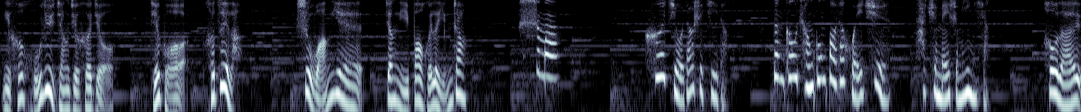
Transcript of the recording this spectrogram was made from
你和胡律将军喝酒，结果喝醉了，是王爷将你抱回了营帐？是吗？”喝酒倒是记得，但高长恭抱他回去，他却没什么印象。后来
